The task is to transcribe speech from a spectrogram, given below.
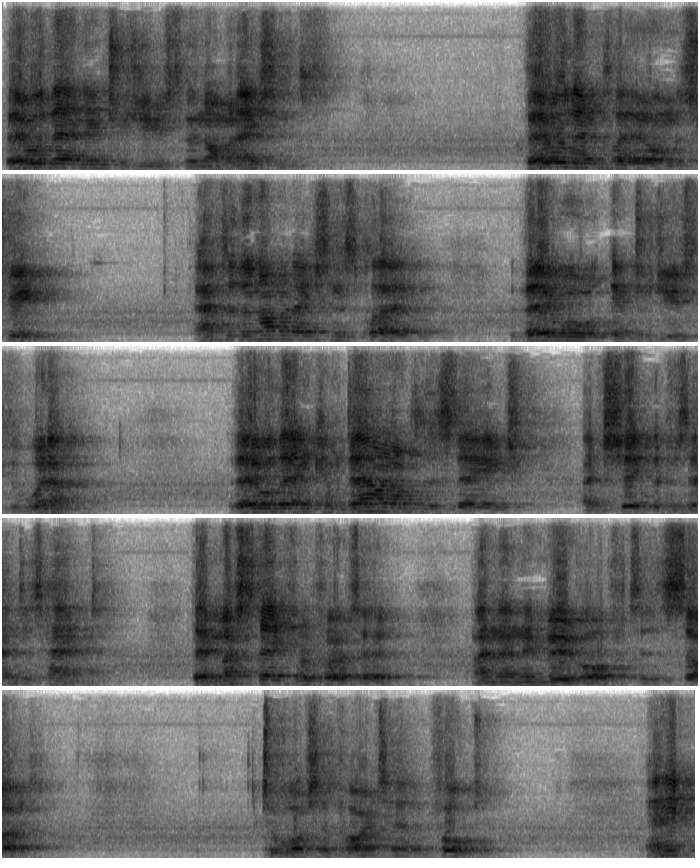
They will then introduce the nominations. They will then play on the screen. After the nominations play, they will introduce the winner. They will then come down onto the stage and shake the presenter's hand. They must stay for a photo and then they move off to the side to watch the tale unfold. Any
